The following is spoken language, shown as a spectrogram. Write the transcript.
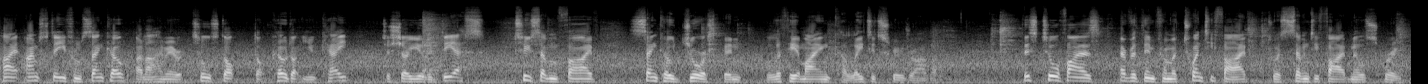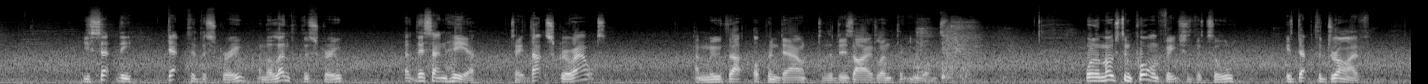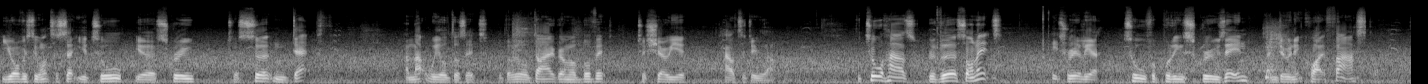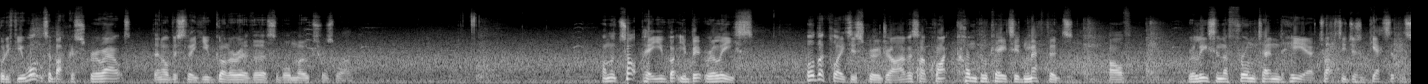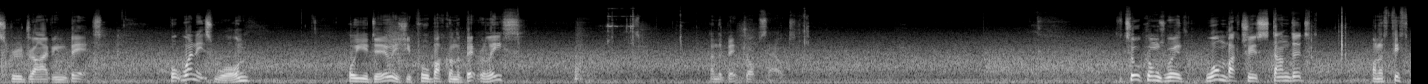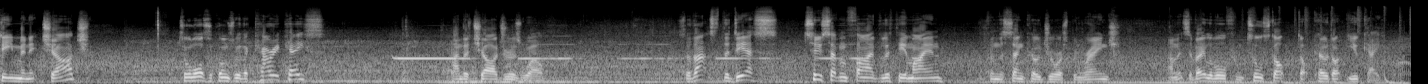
Hi, I'm Steve from Senco and I'm here at toolstop.co.uk to show you the DS275 Senco Duraspin lithium ion collated screwdriver. This tool fires everything from a 25 to a 75mm screw. You set the depth of the screw and the length of the screw at this end here. Take that screw out and move that up and down to the desired length that you want. One of the most important features of the tool is depth of drive you obviously want to set your tool, your screw, to a certain depth, and that wheel does it, with a little diagram above it to show you how to do that. The tool has reverse on it. It's really a tool for putting screws in and doing it quite fast, but if you want to back a screw out, then obviously you've got a reversible motor as well. On the top here, you've got your bit release. Other collated screwdrivers have quite complicated methods of releasing the front end here to actually just get at the screw driving bit. But when it's worn, all you do is you pull back on the bit release and the bit drops out. The tool comes with one battery as standard on a 15 minute charge. The tool also comes with a carry case and a charger as well. So that's the DS275 lithium ion from the Senco Duraspin range and it's available from toolstop.co.uk.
